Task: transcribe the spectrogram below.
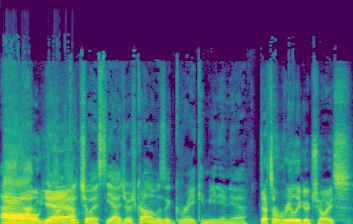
Oh, That- yeah. good choice. Yeah, George Carlin was a great comedian. Yeah. That's a really good choice.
